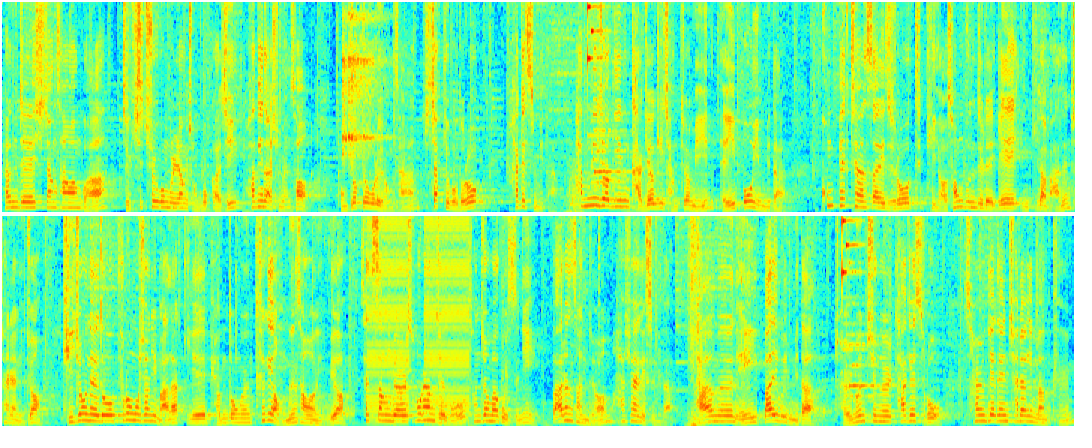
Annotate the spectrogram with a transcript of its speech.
현재 시장 상황과 즉시 출고 물량 정보까지 확인하시면서 본격적으로 영상 시작해 보도록 하겠습니다. 합리적인 가격이 장점인 A4입니다. 콤팩트한 사이즈로 특히 여성분들에게 인기가 많은 차량이죠. 기존에도 프로모션이 많았기에 변동은 크게 없는 상황이고요. 색상별 소량 재고 선점하고 있으니 빠른 선점 하셔야겠습니다. 다음은 A5입니다. 젊은 층을 타겟으로 설계된 차량인 만큼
